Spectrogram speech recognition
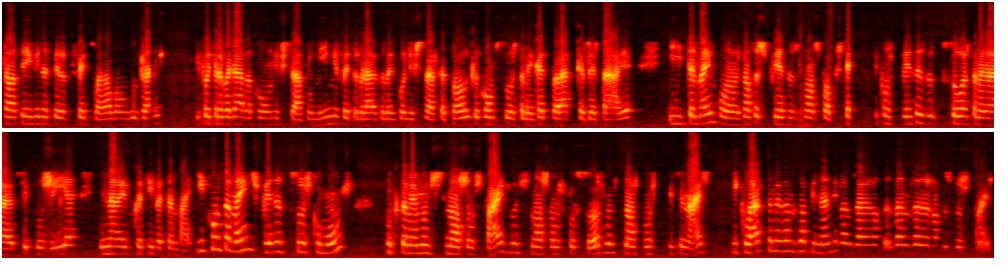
que ela tem vindo a ser aperfeiçoada ao longo dos anos, e foi trabalhada com a Universidade do Minho, foi trabalhada também com a Universidade Católica, com pessoas também catedráticas desta área, e também com as nossas experiências dos nossos próprios técnicos, com experiências de pessoas também na área de psicologia e na área educativa também. E com também experiências de pessoas comuns, porque também muitos de nós somos pais, muitos de nós somos professores, muitos de nós somos profissionais e claro também vamos opinando e vamos dar, vamos as nossas sugestões.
